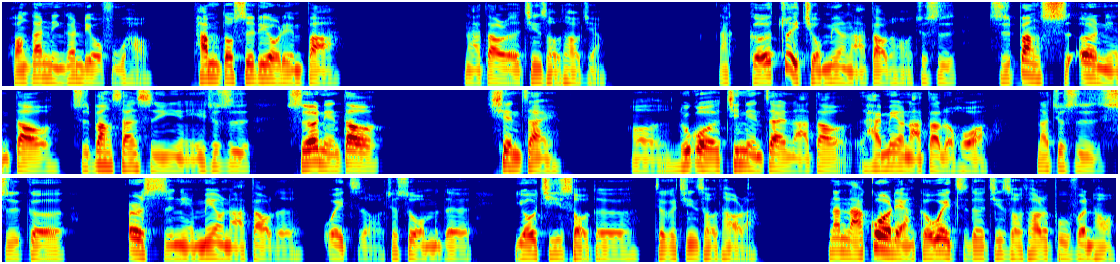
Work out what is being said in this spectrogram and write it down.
黄甘霖跟刘福豪，他们都是六连霸拿到了金手套奖。那隔最久没有拿到的哦，就是直棒十二年到直棒三十一年，也就是十二年到现在哦。如果今年再拿到还没有拿到的话，那就是时隔二十年没有拿到的位置哦，就是我们的。游击手的这个金手套了，那拿过两个位置的金手套的部分哈，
